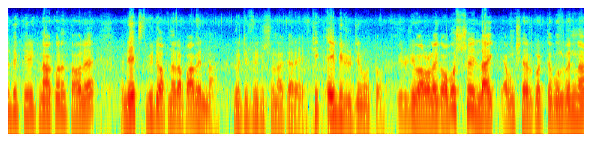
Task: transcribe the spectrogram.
যদি ক্লিক না করেন তাহলে নেক্সট ভিডিও আপনারা পাবেন না নোটিফিকেশন আকারে। ঠিক এই ভিডিওটির মতো। ভিডিওটি ভালো লাগে অবশ্যই লাইক এবং শেয়ার করতে বলবেন না,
